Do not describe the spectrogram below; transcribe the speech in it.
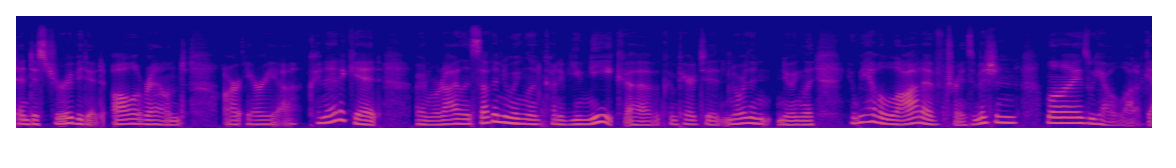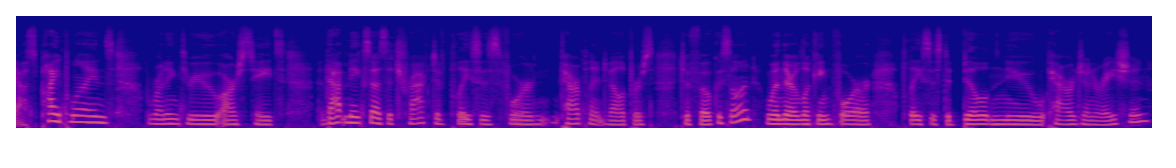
and distributed all around our area. Connecticut and Rhode Island, southern New England, kind of unique uh, compared to northern New England. You know, we have a lot of transmission lines, we have a lot of gas pipelines running through our states. That makes us attractive places for power plant developers to focus on when they're looking for places to build new power generation.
